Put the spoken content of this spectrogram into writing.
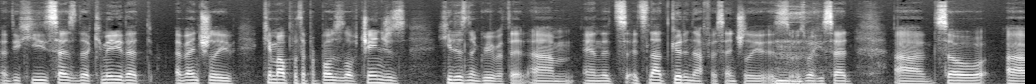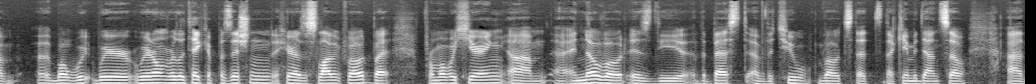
uh, he says the committee that eventually came up with a proposal of changes. He doesn't agree with it, um, and it's it's not good enough. Essentially, is, is what he said. Uh, so, um, uh, but we, we're we don't really take a position here as a Slavic vote, but from what we're hearing, um, uh, a no vote is the the best of the two votes that that came down. So, uh,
